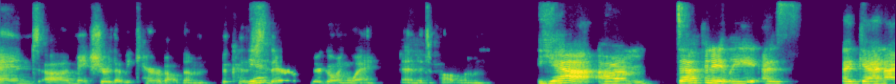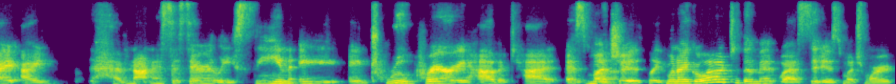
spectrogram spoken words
and uh, make sure that we care about them because yeah. they're they're going away and it's a problem yeah um definitely as again i i have not necessarily seen a, a true prairie habitat as much yeah. as like when I go out to the Midwest, it is much more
